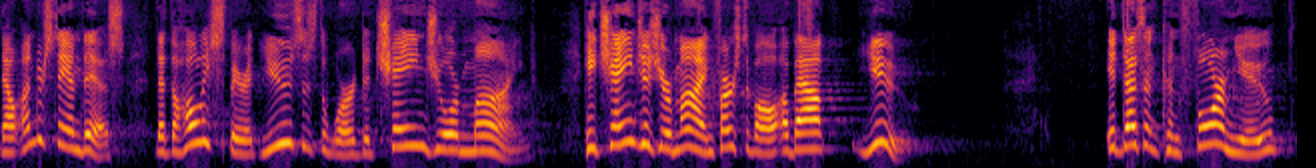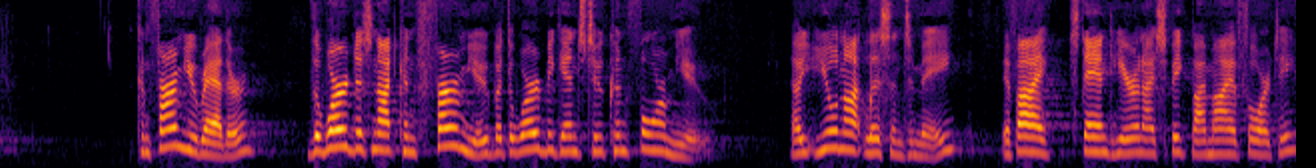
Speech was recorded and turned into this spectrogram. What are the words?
Now understand this, that the Holy Spirit uses the word to change your mind. He changes your mind, first of all, about you. It doesn't conform you confirm you rather, the word does not confirm you, but the word begins to conform you. Now, you'll not listen to me if I stand here and I speak by my authority.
